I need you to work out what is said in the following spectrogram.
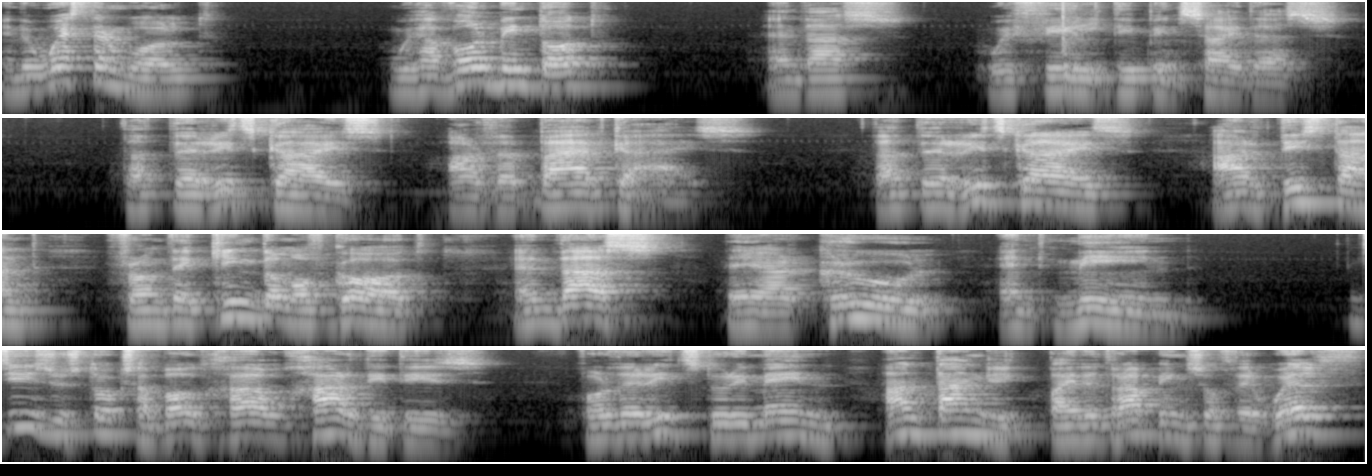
In the Western world, we have all been taught, and thus we feel deep inside us, that the rich guys are the bad guys, that the rich guys are distant from the kingdom of God, and thus they are cruel and mean. Jesus talks about how hard it is for the rich to remain untangled by the trappings of their wealth,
